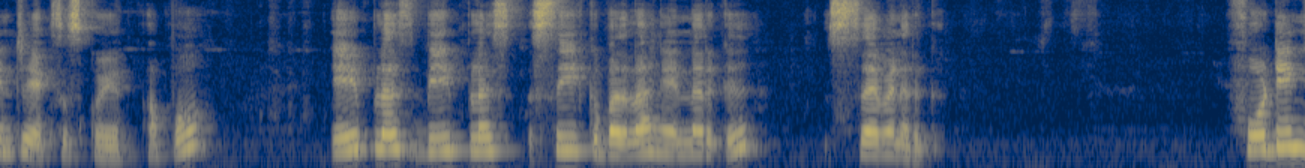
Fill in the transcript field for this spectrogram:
into X square அப்போது ஏ ப்ளஸ் பி ப்ளஸ் சிக்கு பதிலாக அங்கே என்ன இருக்குது செவன் இருக்குது fourteen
